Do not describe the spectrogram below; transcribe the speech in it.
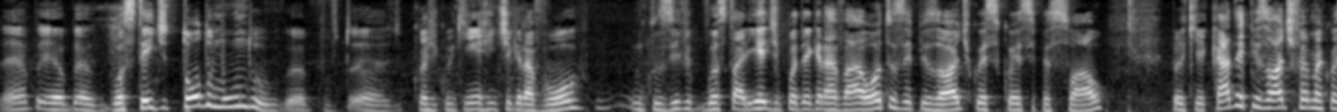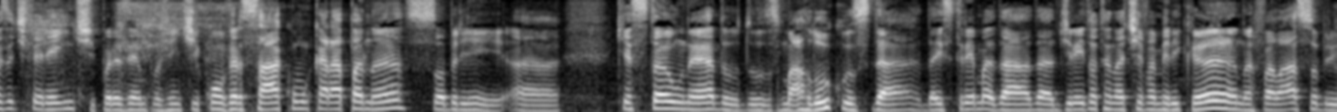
É, eu, gostei de todo mundo uh, com quem a gente gravou. Inclusive, gostaria de poder gravar outros episódios com esse, com esse pessoal. Porque cada episódio foi uma coisa diferente. Por exemplo, a gente conversar com o Carapanã sobre a questão né, do, dos malucos da, da extrema da, da direita alternativa americana, falar sobre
